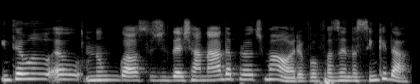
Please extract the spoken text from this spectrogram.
Então eu, eu não gosto de deixar nada para última hora. Eu vou fazendo assim que dá.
